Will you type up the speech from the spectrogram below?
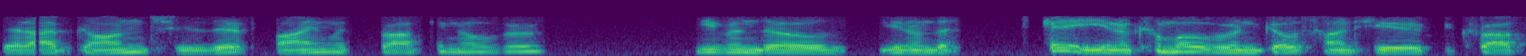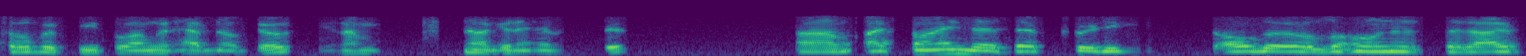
that I've gone to, they're fine with crossing over, even though you know that hey, you know, come over and ghost hunt here. If you cross over people, I'm going to have no ghosts, and I'm not going to have this. Um, I find that they're pretty. All the owners that I've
